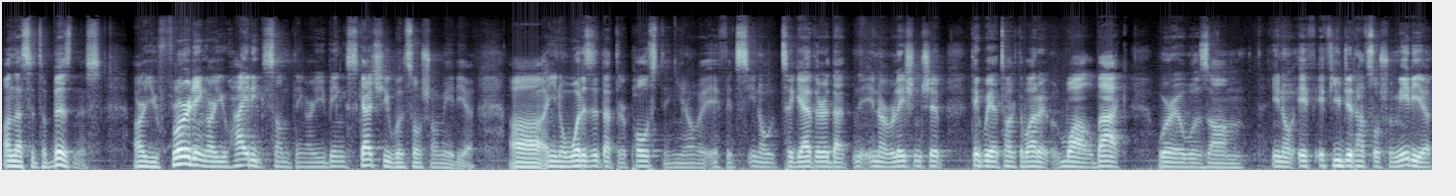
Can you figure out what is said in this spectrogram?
unless it's a business. Are you flirting? Are you hiding something? Are you being sketchy with social media? Uh, you know, what is it that they're posting? You know, if it's you know together that in a relationship. I think we had talked about it a while back where it was um you know if if you did have social media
